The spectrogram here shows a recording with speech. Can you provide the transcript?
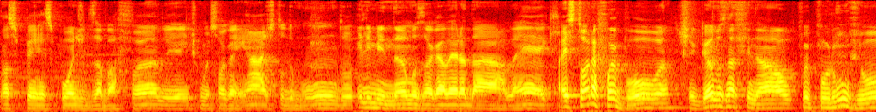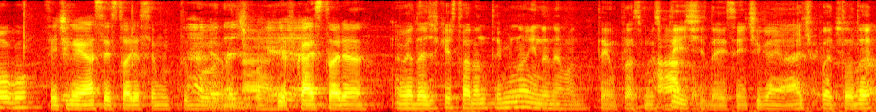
nosso Pen Responde desabafando e a gente começou a ganhar de todo mundo. Eliminamos a galera da Alec. A história foi boa, chegamos na final, foi por um jogo. Se a gente ganhasse, a história ia ser muito boa, né? verdade Tipo, que- ia ficar a história. Na verdade é que a história não terminou ainda, né, mano? Tem o próximo split, daí se a gente ganhar, tipo, é toda.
